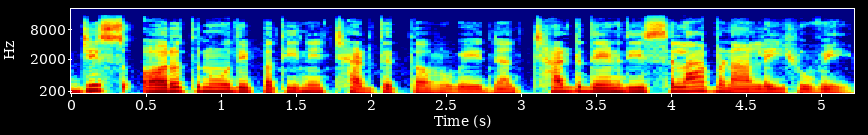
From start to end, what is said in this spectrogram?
ਜਿਸ ਔਰਤ ਨੂੰ ਉਹਦੇ ਪਤੀ ਨੇ ਛੱਡ ਦਿੱਤਾ ਹੋਵੇ ਜਾਂ ਛੱਡ ਦੇਣ ਦੀ ਸਲਾਹ ਬਣਾ ਲਈ ਹੋਵੇ,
